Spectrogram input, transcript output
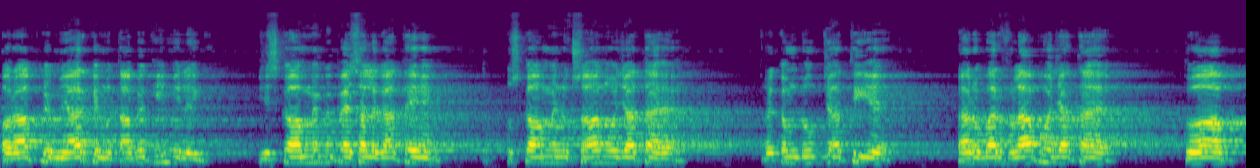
اور آپ کے معیار کے مطابق ہی ملے گی۔ جس کام میں بھی پیسہ لگاتے ہیں، اس کام میں نقصان ہو جاتا ہے، رقم ڈوب جاتی ہے، کاروبار فلاپ ہو جاتا ہے۔ تو آپ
